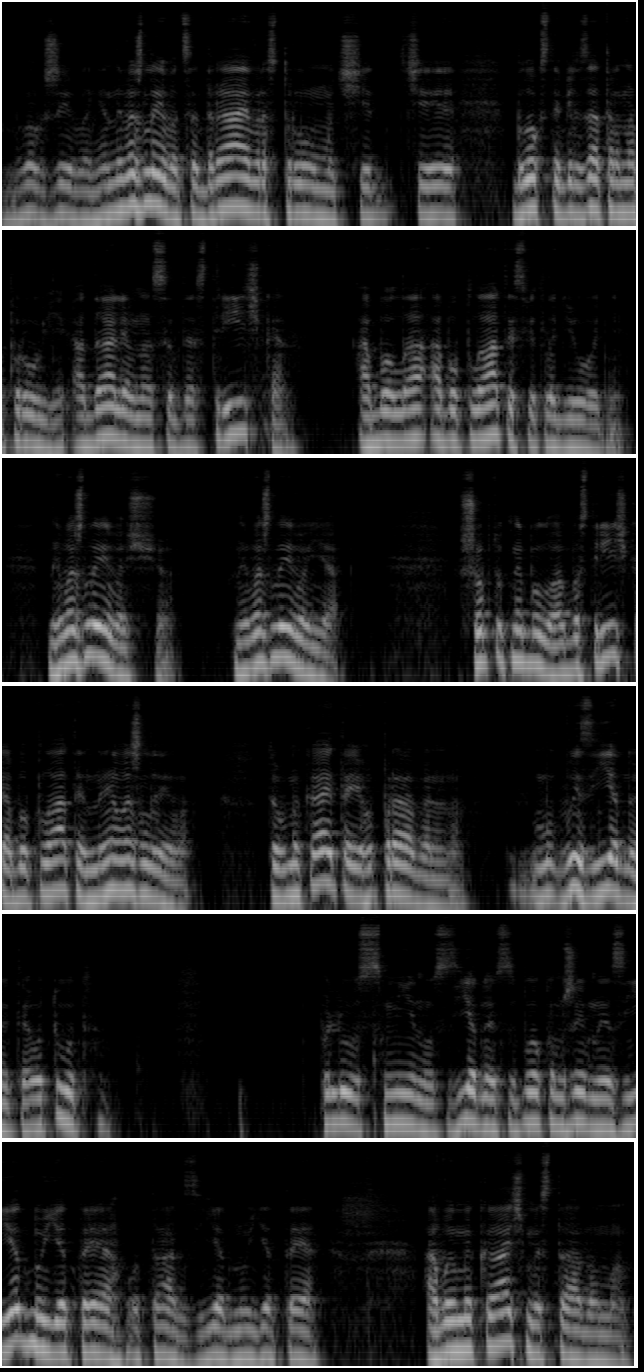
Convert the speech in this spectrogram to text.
блок живлення. Неважливо, це драйвер струму чи, чи блок стабілізатор напруги. А далі у нас іде стрічка або, або плати світлодіодні. Неважливо що. Неважливо як. Щоб тут не було, або стрічка, або плати, неважливо. То вмикайте його правильно. Ви з'єднуєте отут плюс, мінус, з'єднуєте з блоком живлення, з'єднуєте, отак, з'єднуєте. А вимикач ми ставимо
